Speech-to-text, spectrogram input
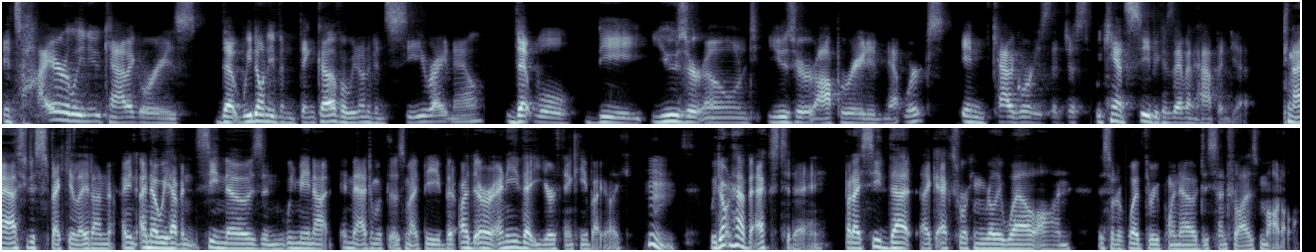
entirely new categories that we don't even think of or we don't even see right now that will be user owned, user operated networks in categories that just we can't see because they haven't happened yet. Can I ask you to speculate on? I, mean, I know we haven't seen those and we may not imagine what those might be, but are there any that you're thinking about? You're like, hmm, we don't have X today, but I see that like X working really well on this sort of Web 3.0 decentralized model.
